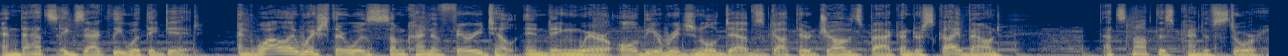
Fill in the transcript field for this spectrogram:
and that's exactly what they did. And while I wish there was some kind of fairy tale ending where all the original devs got their jobs back under Skybound, that's not this kind of story.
